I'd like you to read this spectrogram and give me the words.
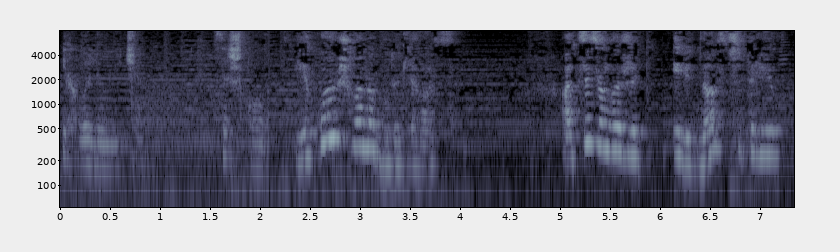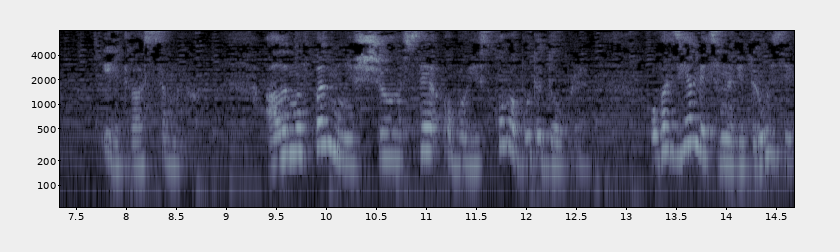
і хвилююча. Це школа. Якою ж вона буде для вас? А це залежить і від нас, вчителів, і від вас самих. Але ми впевнені, що все обов'язково буде добре. У вас з'являться нові друзі,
